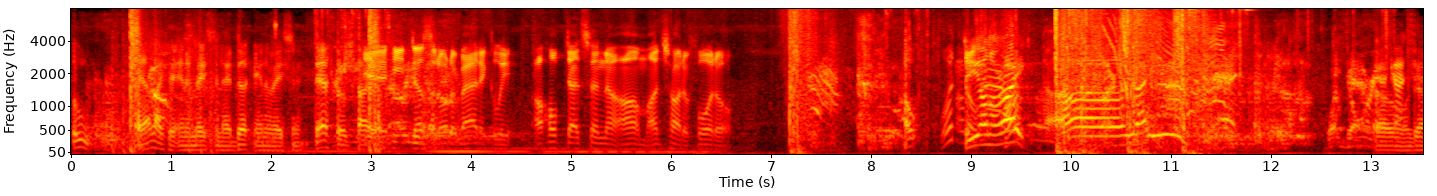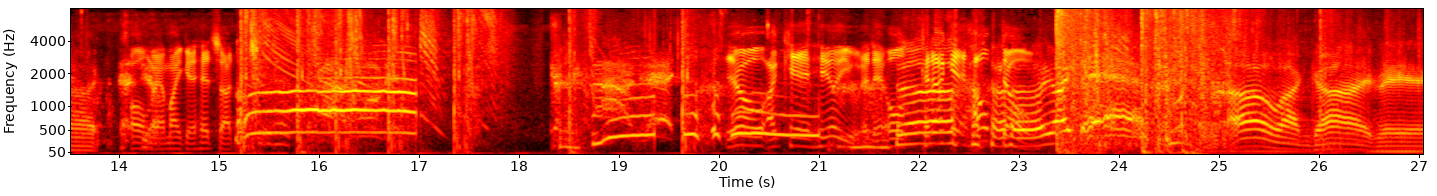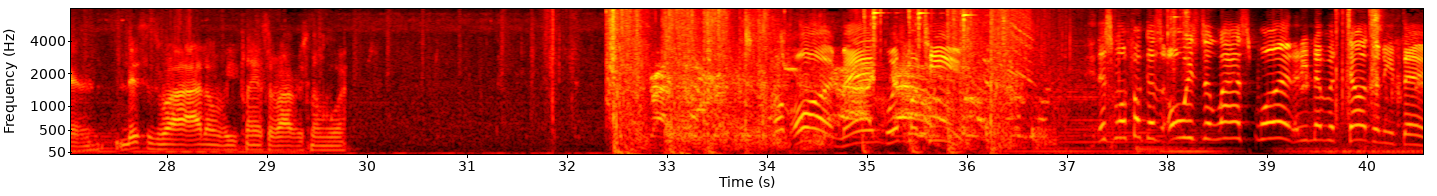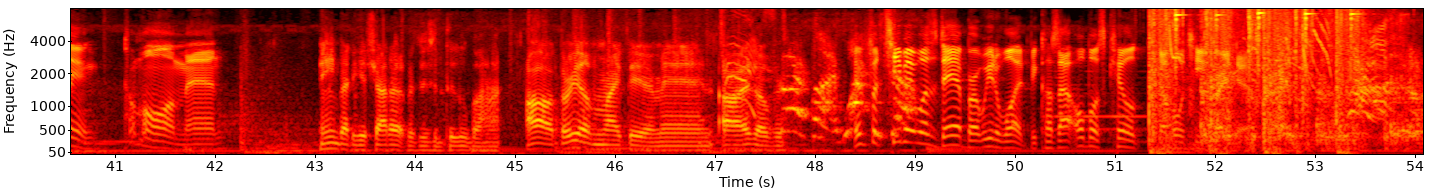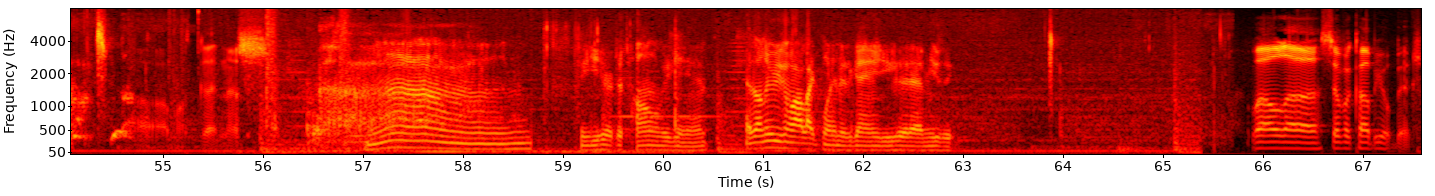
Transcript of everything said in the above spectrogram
Ooh, hey, I like the animation, that duck animation. That's so tight. Yeah, he does it automatically. I hope that's in the um Uncharted 4 though. Oh, What are you on the right? Uh, oh, you right here. Don't worry, I Oh got my you. god. Oh man, I might get headshot. Ah! Yo, I can't heal you. And then, oh, can I get help Oh, though? right there. Oh my god, man. This is why I don't be playing survivors no more. Come on, man. Where's my team? This motherfucker's always the last one, and he never does anything. Come on, man. Ain't about get shot up with this dude behind. Oh, three of them right there, man. Oh, it's over. If a teammate was there, bro, we'd have won because I almost killed the whole team right there. Oh my goodness. Mm. You hear the tone again. That's the only reason why I like playing this game. You hear that music. Well, uh, Silver Cup, you a bitch.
